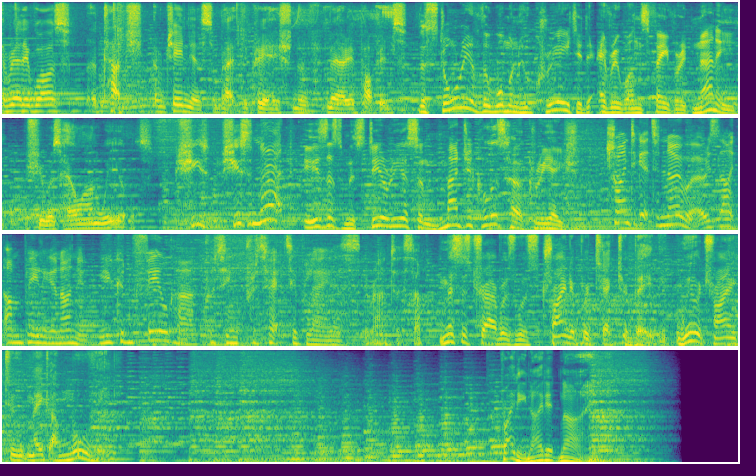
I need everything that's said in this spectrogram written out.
there really was a touch of genius about the creation of Mary Poppins. The story of the woman who created everyone's favourite nanny. She was hell on wheels. She's, she's a nut. Is as mysterious and magical as her creation. Trying to get to know her is like unpeeling an onion. You can feel her putting protective layers around herself. Mrs. Travers was trying to protect her baby. We were trying to make a movie. Friday night at 9.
